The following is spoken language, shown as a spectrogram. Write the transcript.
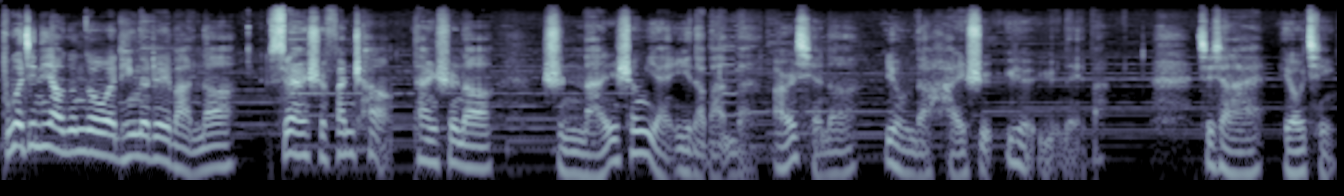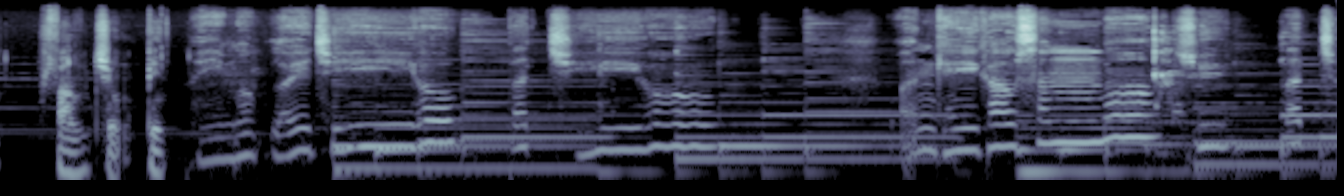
不过今天要跟各位听的这版呢，虽然是翻唱，但是呢是男生演绎的版本，而且呢用的还是粤语那版。接下来有请方炯斌。眉目里似哭不似哭，还祈求什么说不出，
